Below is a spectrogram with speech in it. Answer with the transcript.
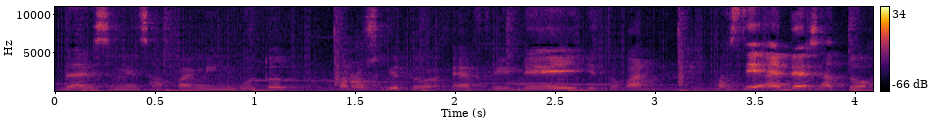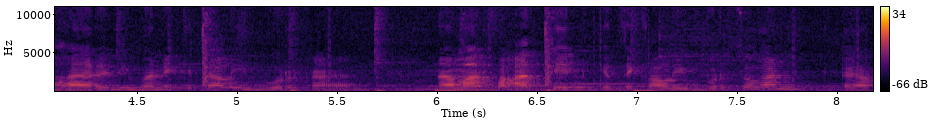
dari senin sampai minggu tuh terus gitu everyday gitu kan pasti ada satu hari di mana kita libur kan nah manfaatin ketika libur tuh kan kayak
